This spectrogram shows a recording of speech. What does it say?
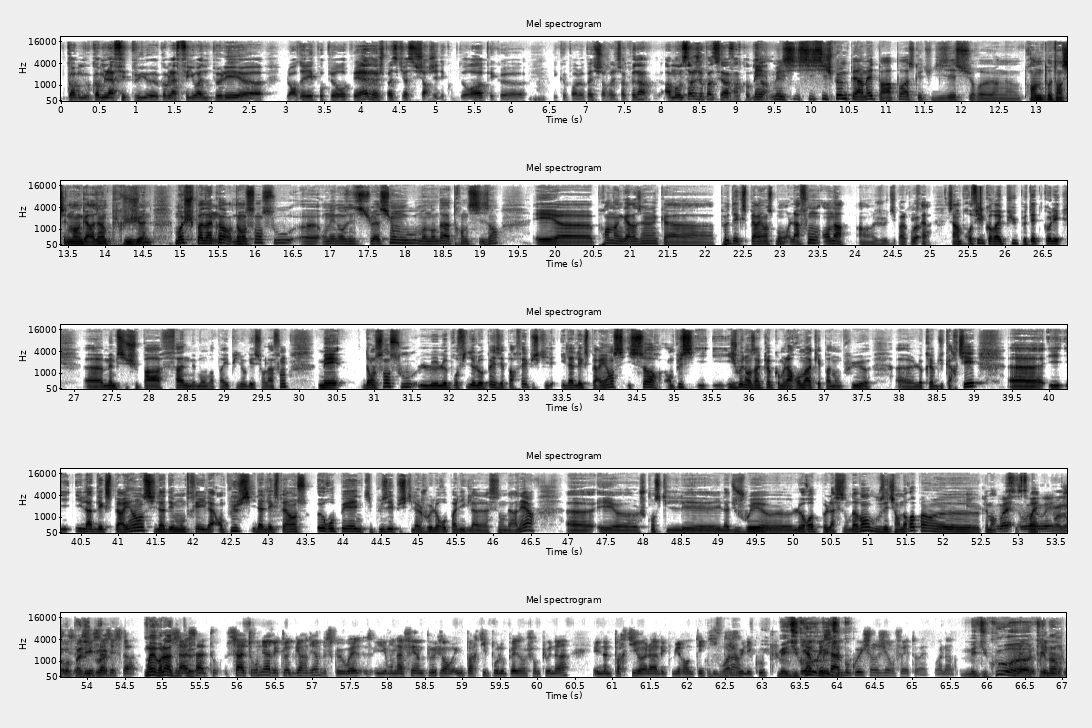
comme comme l'a fait euh, comme l'a fait Johan Pelé euh, lors de l'épopée européenne, je pense qu'il va se charger des coupes d'Europe et que et que Paul Lopez se chargera du championnat. À mon sens, je pense qu'il va faire comme ça. Mais si, si, si je peux me permettre par rapport à ce que tu disais sur euh, prendre potentiellement un gardien plus jeune. Moi, je suis pas mm. d'accord dans le sens où on est dans une situation où Mandanda a 36 ans et euh, prendre un gardien qui a peu d'expérience. Bon, Lafont en a, hein, je dis pas le contraire. C'est un profil qui aurait pu peut-être coller, euh, même si je suis pas fan, mais bon, on va pas épiloguer sur Lafont. Mais dans le sens où le, le profil de Lopez est parfait puisqu'il il a de l'expérience, il sort. En plus, il, il, jouait dans un club comme la Roma qui est pas non plus euh, euh le club du quartier. Euh, il, il, a de l'expérience, il a démontré. Il a en plus, il a de l'expérience européenne qui plus est puisqu'il a joué l'Europa League la, saison dernière. Euh, et euh, je pense qu'il est, il a dû jouer l'Europe la saison d'avant. Vous étiez en Europe, hein, Clément Ouais, ouais, ouais. C'est ça, c'est ça. Ouais, voilà. Ça, ça, a ça, a tourné avec l'autre gardien parce que ouais, on a fait un peu genre une partie pour Lopez en championnat et une autre partie voilà avec Mirante qui, qui jouait les coupes. Mais du coup, et après ça a beaucoup échangé en fait, ouais, voilà. Mais du coup, euh, Clément,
